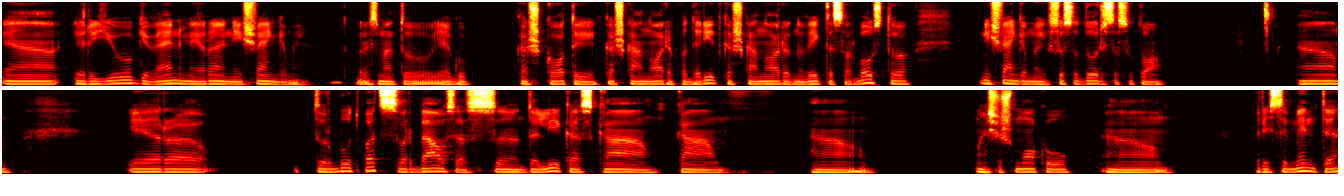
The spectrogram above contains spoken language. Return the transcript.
e, ir jų gyvenime yra neišvengiamai. Prasme, tu, jeigu kažko tai, kažką nori padaryti, kažką nori nuveikti svarbaus, tu neišvengiamai susidursi su tuo. E, ir turbūt pats svarbiausias e, dalykas, ką, ką uh, aš išmokau uh, prisiminti,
